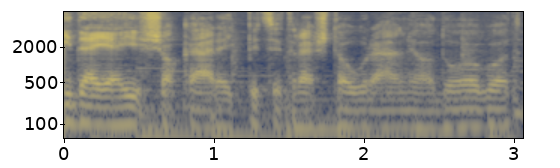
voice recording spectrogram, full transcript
ideje is akár egy picit restaurálni a dolgot.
